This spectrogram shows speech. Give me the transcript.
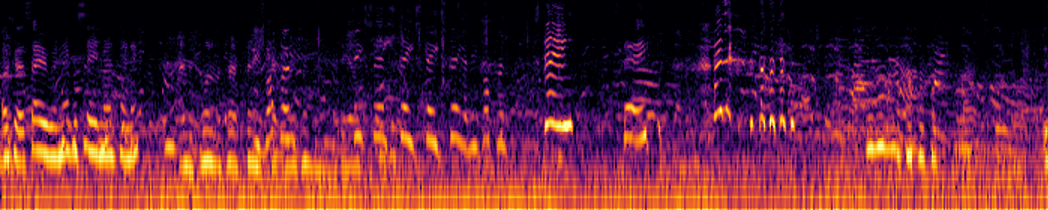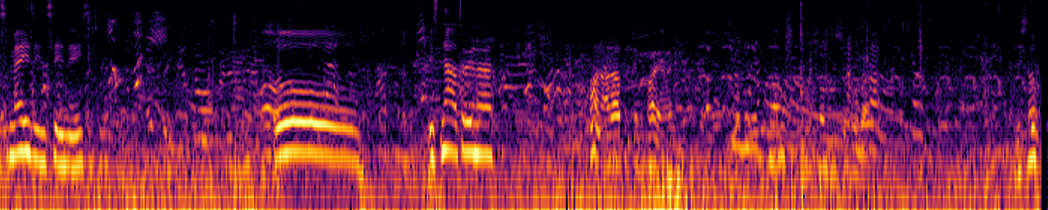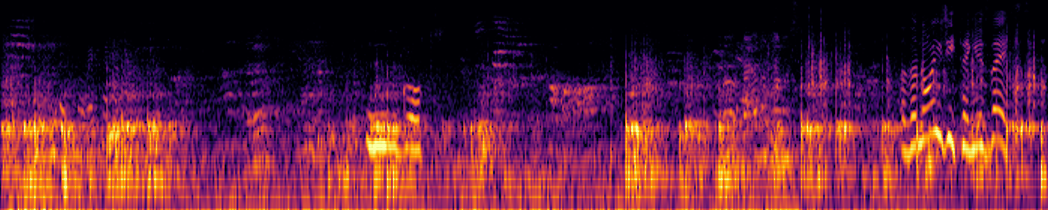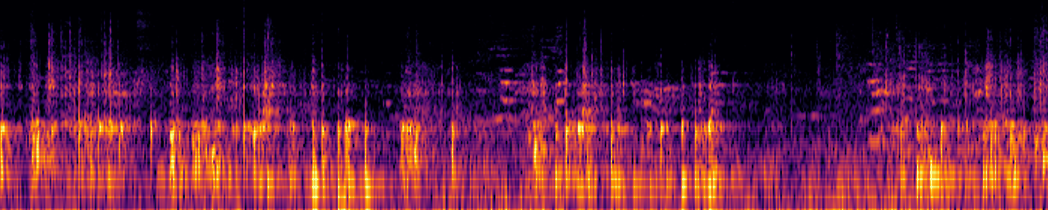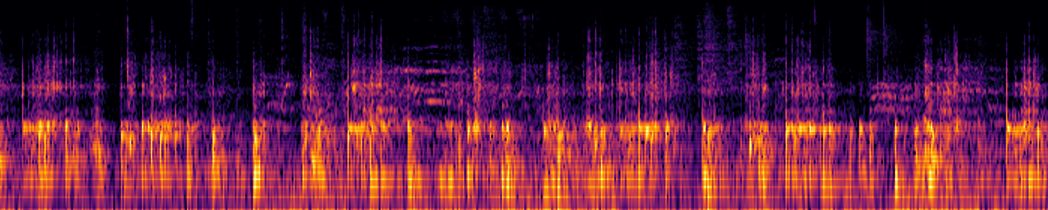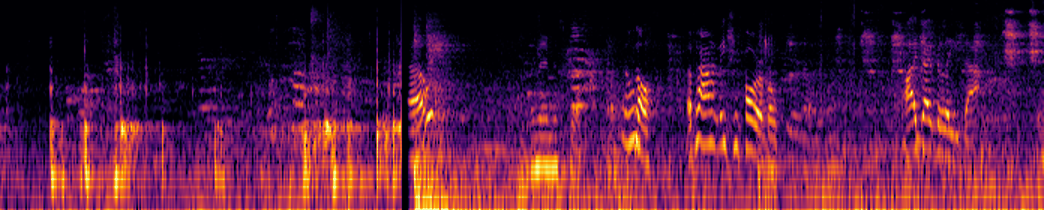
I was going to say, we've never seen as many. and it's one of the first things He's rocking. mentioned in the video. She's saying stay, stay, stay, and he's offering. Steve! Steve! it's amazing seeing these. Oh, it's now doing a. Oh no, that's a good photo. It's not Oh, God. better than ours. The noisy thing is this. Apparently she's horrible. I don't believe that.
